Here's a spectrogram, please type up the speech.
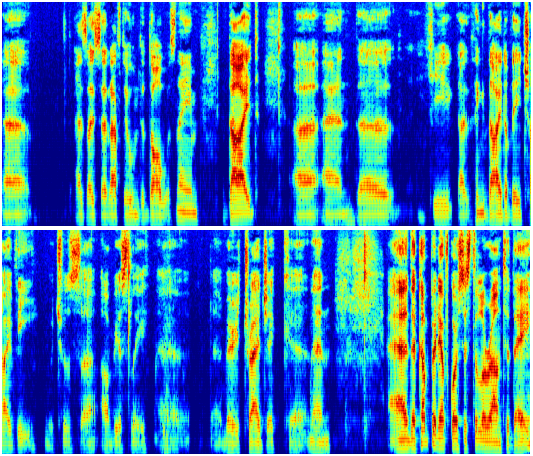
uh, as I said, after whom the doll was named, died, uh, and uh, he, I think, died of HIV, which was uh, obviously very tragic then. Uh, the company, of course, is still around today,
